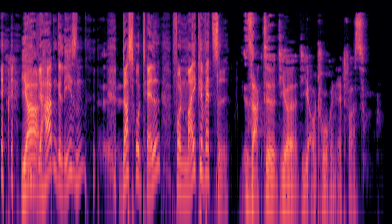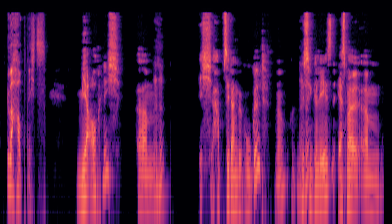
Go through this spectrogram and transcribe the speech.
ja, Wir haben gelesen Das Hotel von Maike Wetzel. sagte dir die Autorin etwas? Überhaupt nichts. Mir auch nicht. Ähm, Mhm. Ich habe sie dann gegoogelt, ne, ein Mhm. bisschen gelesen. Erstmal ähm,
